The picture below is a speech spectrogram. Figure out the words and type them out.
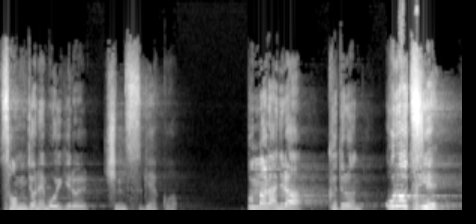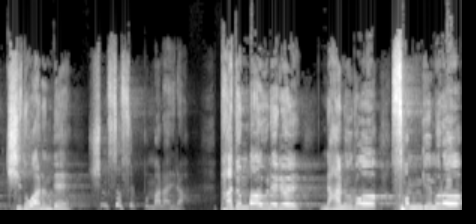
성전에 모이기를 힘쓰게 했고 뿐만 아니라 그들은 오로지 기도하는데 힘썼을 뿐만 아니라 받은 바 은혜를 나누고 섬김으로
